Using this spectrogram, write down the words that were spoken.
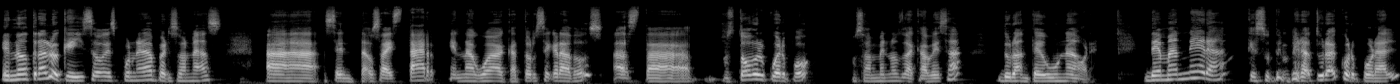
En otra lo que hizo es poner a personas a o sea, estar en agua a 14 grados hasta pues, todo el cuerpo, o sea, menos la cabeza, durante una hora. De manera que su temperatura corporal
